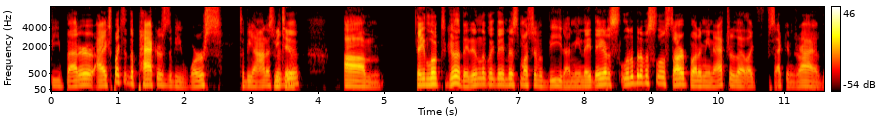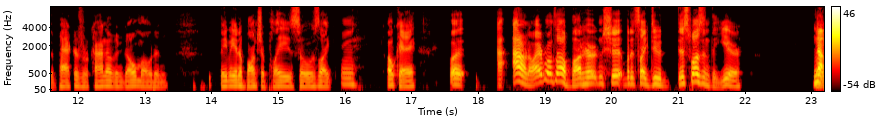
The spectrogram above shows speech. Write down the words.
be better. I expected the Packers to be worse, to be honest Me with too. you. Um, they looked good. They didn't look like they missed much of a beat. I mean, they they had a little bit of a slow start, but I mean, after that like second drive, the Packers were kind of in go mode and they made a bunch of plays. So it was like, mm, okay, but I, I don't know. Everyone's all butthurt and shit, but it's like, dude, this wasn't the year. No.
